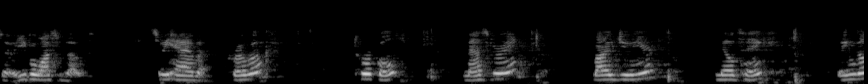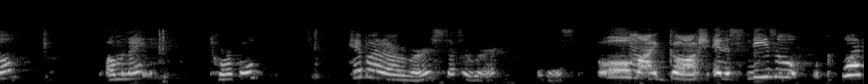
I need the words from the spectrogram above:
So you can watch for those. So we have Provoke, Torkoal, Masquerain, Mario Jr., Miltank, Wingull, Omanyte, Torkoal, Hippo reverse. That's a rare. What's this? Oh my gosh! And a Sneasel. What?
